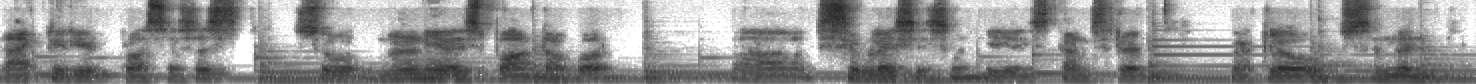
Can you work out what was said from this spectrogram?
bacterial processes. So ammonia is part of our uh, civilization. It is considered close cement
